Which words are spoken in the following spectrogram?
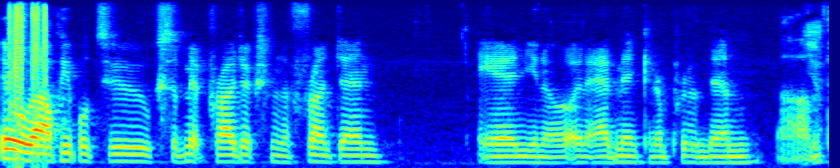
It will allow people to submit projects from the front end, and you know, an admin can approve them. Um, yep.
